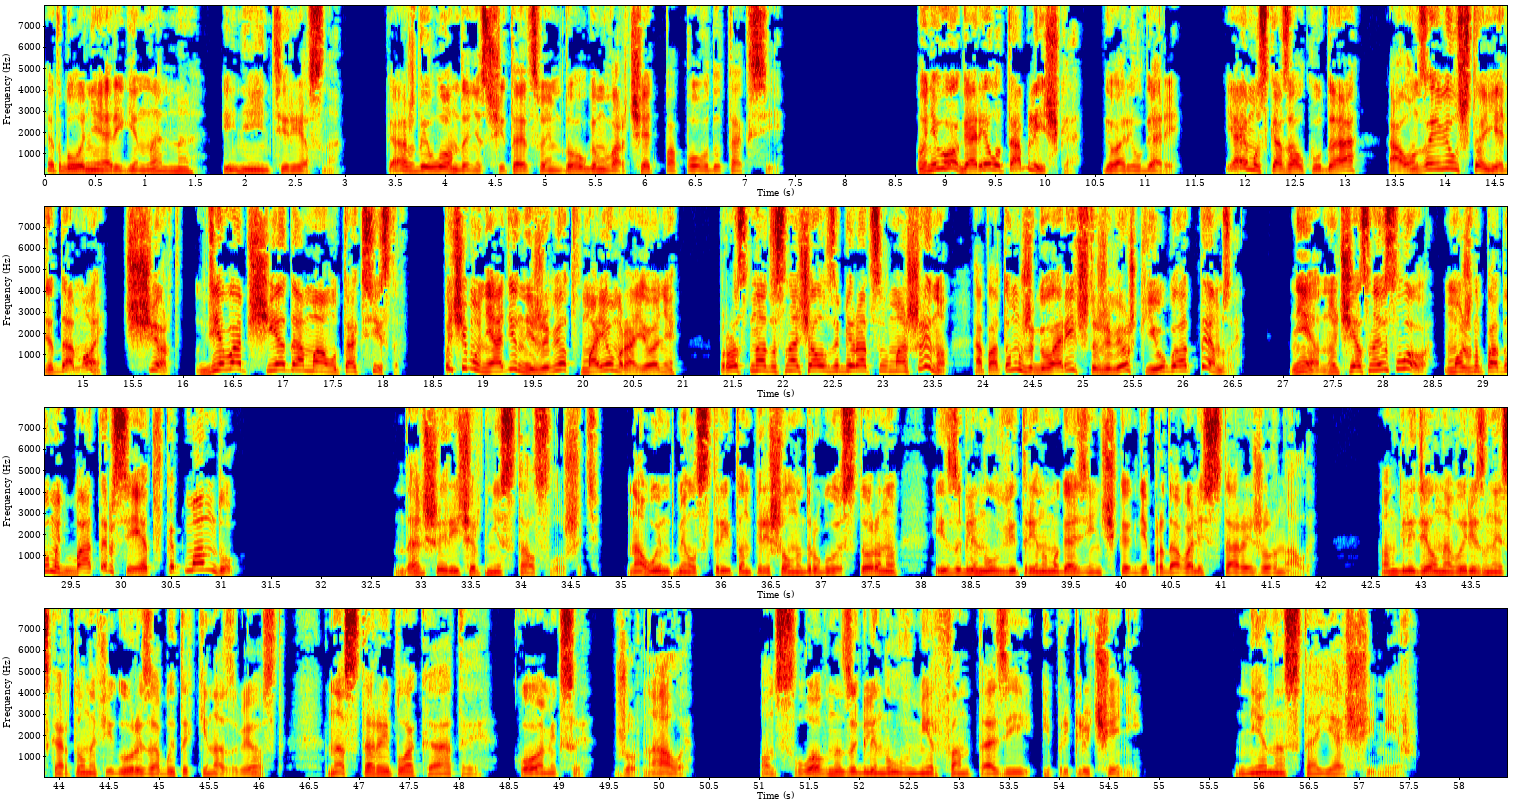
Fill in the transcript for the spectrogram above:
Это было не оригинально и не интересно. Каждый лондонец считает своим долгом ворчать по поводу такси. «У него горела табличка», — говорил Гарри. «Я ему сказал, куда, а он заявил, что едет домой. Черт, где вообще дома у таксистов? Почему ни один не живет в моем районе? Просто надо сначала забираться в машину, а потом уже говорить, что живешь к югу от Темзы. Не, ну честное слово, можно подумать, Баттерси — это в Катманду. Дальше Ричард не стал слушать. На Уиндмилл-стрит он перешел на другую сторону и заглянул в витрину магазинчика, где продавались старые журналы. Он глядел на вырезанные из картона фигуры забытых кинозвезд, на старые плакаты, комиксы, журналы. Он словно заглянул в мир фантазии и приключений. Не настоящий мир.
